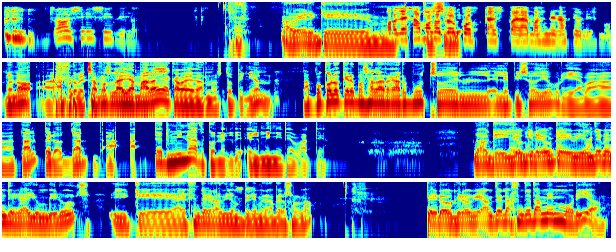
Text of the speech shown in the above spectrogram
Oh, sí, sí, dilo. a ver, que. O dejamos que otro sí- podcast para más negacionismo. No, no, aprovechamos la llamada y acaba de darnos tu opinión. Tampoco lo queremos alargar mucho el, el episodio porque ya va tal, pero da- a- a- terminad con el, mini debate. No, que yo creo que evidentemente que hay un virus y que hay gente que lo ha vivido en primera persona. Pero creo que antes la gente también moría.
